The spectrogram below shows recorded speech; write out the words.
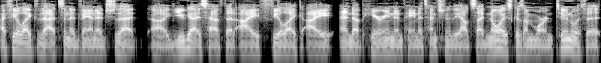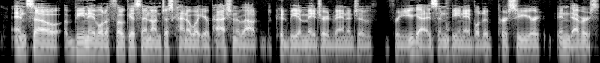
I feel like that's an advantage that uh, you guys have that I feel like I end up hearing and paying attention to the outside noise because I'm more in tune with it. And so being able to focus in on just kind of what you're passionate about could be a major advantage of for you guys and being able to pursue your endeavors.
